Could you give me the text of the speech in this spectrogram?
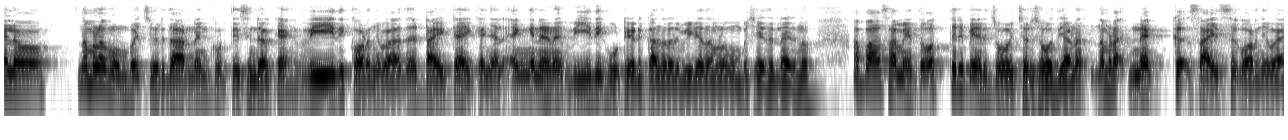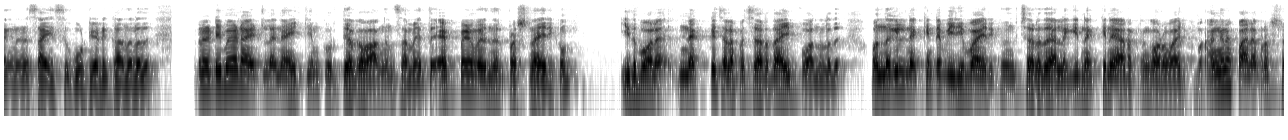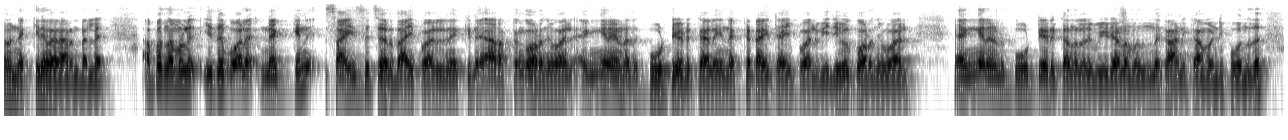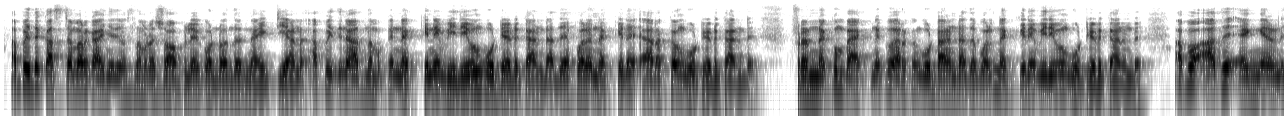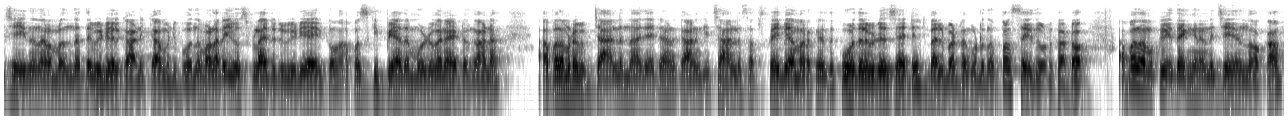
Hello നമ്മൾ മുമ്പ് ചുരിദാറിന്റെയും കുർത്തീസിന്റെ ഒക്കെ വീതി കുറഞ്ഞു പോയത് അത് ടൈറ്റ് ആയി കഴിഞ്ഞാൽ എങ്ങനെയാണ് വീതി കൂട്ടിയെടുക്കുക എന്നുള്ളൊരു വീഡിയോ നമ്മൾ മുമ്പ് ചെയ്തിട്ടുണ്ടായിരുന്നു. അപ്പോൾ ആ സമയത്ത് ഒത്തിരി പേര് ചോദിച്ചൊരു ചോദ്യമാണ്. നമ്മുടെ നെക്ക് സൈസ് കുറഞ്ഞു പോയാൽ എങ്ങനെയാണ് സൈസ് കൂട്ടിയെടുക്കുക എന്നുള്ളത്? റെഡിമെയ്ഡ് ആയിട്ടുള്ള നൈറ്റിയും കുർത്തിയൊക്കെ വാങ്ങുന്ന സമയത്ത് എപ്പോഴും വരുന്നൊരു പ്രശ്നമായിരിക്കും. ഇതുപോലെ നെക്ക് ചിലപ്പോൾ ചെറുതായി പോകാന്നുള്ളത് ഒന്നുകിൽ നെക്കിന്റെ വിരിവായിരിക്കും ചെറുത് അല്ലെങ്കിൽ നെക്കിന് ഇറക്കം കുറവായിരിക്കും. അങ്ങനെ പല പ്രശ്നവും നെക്കിന് വരാറുണ്ടല്ലേ? അപ്പോൾ നമ്മൾ ഇതുപോലെ നെക്കിന് സൈസ് ചെറുതായി പോയാൽ നെക്കിന് ഇറക്കം കുറഞ്ഞു പോയാൽ എങ്ങനെയാണ് അത് കൂട്ടിയെടുക്കുക? അല്ലെങ്കിൽ നെക്ക് ടൈറ്റ് ആയി പോയാൽ വിരിവ് കുറഞ്ഞു പോയാൽ എങ്ങനെയാണ് കൂട്ടിയെടുക്കുക എന്നുള്ളൊരു വീഡിയോ നമ്മൾ ഇന്ന് കാണിക്കാൻ വേണ്ടി പോകുന്നത്. അപ്പോൾ ഇത് കസ്റ്റമർ കഴിഞ്ഞ ദിവസം നമ്മുടെ ഷോപ്പിലേക്ക് കൊണ്ടുവന്ന ഒരു നൈറ്റിയാണ് അപ്പോൾ ഇതിനകത്ത് നമുക്ക് നെക്കിന് വിരിവും കൂട്ടിയെടുക്കാനുണ്ട്. അതേപോലെ നെക്കിന് ഇറക്കം കൂട്ടിയെടുക്കാനുണ്ട്. ഫ്രണ്ട് നെക്കും ബാക്ക് നെക്കും ഇറക്കം കൂട്ടാനുണ്ട്. അതേപോലെ നെക്കിന് വിരിവും കൂട്ടിയെടുക്കാനുണ്ട്. അപ്പോൾ അത് എങ്ങനെയാണ് ചെയ്യുന്നത് നമ്മൾ ഇന്നത്തെ വീഡിയോയിൽ കാണിക്കാൻ വേണ്ടി പോകുന്നത്. വളരെ യൂസ്ഫുൾ ആയിട്ടൊരു വീഡിയോ ആയിരിക്കും. അപ്പോൾ സ്കിപ്പ് ചെയ്യാതെ മുഴുവനായിട്ടും കാണാം അപ്പോൾ നമ്മുടെ ചാനൽ ആദ്യമായിട്ടാണ് കാണുമെങ്കിൽ ചാനൽ സബ്സ്ക്രൈബ് ചെയ്യാൻ മറക്കരുത്. കൂടുതൽ വീഡിയോസിനായിട്ട് ബെൽ ബട്ടൺ കൊടുത്ത് പ്രസ് ചെയ്ത് കൊടുക്കാം കേട്ടോ. അപ്പോൾ നമുക്ക് ഇതെങ്ങനെയാണ് ചെയ്യുന്നത് നോക്കാം.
